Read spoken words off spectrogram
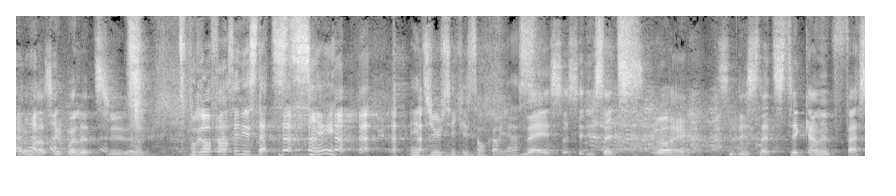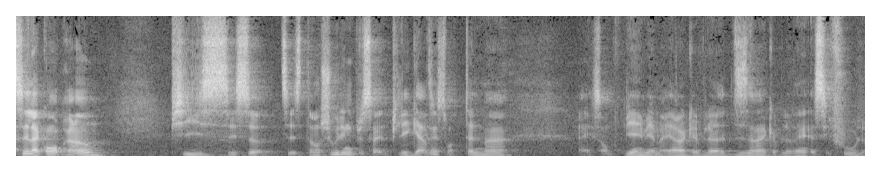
je commencerai pas là-dessus. là. Tu pourrais offenser des statisticiens. Et Dieu sait qu'ils sont coriaces. Mais ça, c'est des, statistiques, ouais, c'est des statistiques quand même faciles à comprendre. Puis c'est ça. c'est ton shooting plus. Puis les gardiens sont tellement. Ils sont bien, bien meilleurs que là, 10 ans, que là, 20. C'est fou, là.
